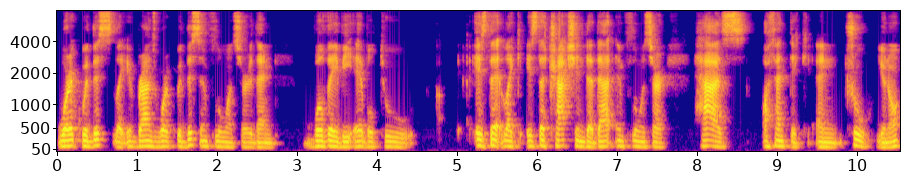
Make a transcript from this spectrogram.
work with this like if brands work with this influencer, then will they be able to? Is that like is the traction that that influencer has authentic and true? You know,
